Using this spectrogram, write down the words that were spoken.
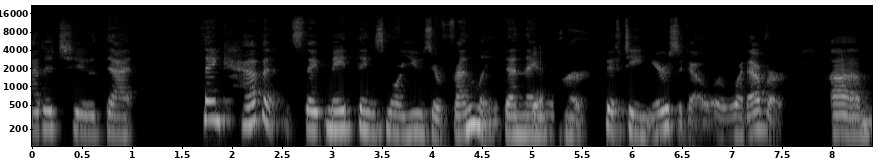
attitude that thank heavens they've made things more user friendly than they yes. were 15 years ago or whatever um,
